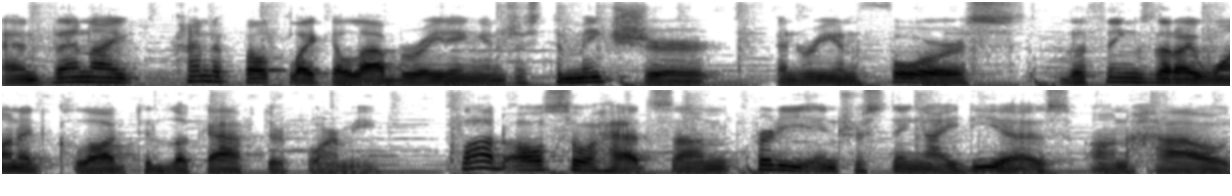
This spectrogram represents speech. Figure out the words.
And then I kind of felt like elaborating and just to make sure and reinforce the things that I wanted Claude to look after for me. Claude also had some pretty interesting ideas on how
